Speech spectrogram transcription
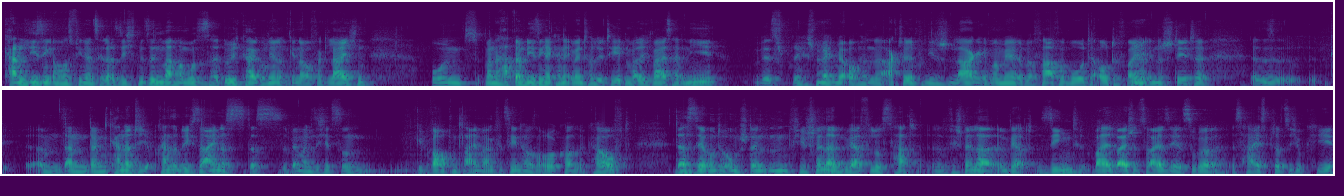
kann Leasing auch aus finanzieller Sicht Sinn machen. Man muss es halt durchkalkulieren und genau vergleichen. Und man hat beim Leasing ja keine Eventualitäten, weil ich weiß halt nie, wir sprechen wir auch in der aktuellen politischen Lage immer mehr über Fahrverbote, autofreie Ja. Innenstädte. Ist, ähm, dann, dann kann natürlich, kann es natürlich sein, dass, dass, wenn man sich jetzt so einen gebrauchten Kleinwagen für 10.000 Euro kau- kauft, dass der unter Umständen viel schneller einen Wertverlust hat, also viel schneller im Wert sinkt, weil beispielsweise jetzt sogar es heißt plötzlich, okay,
